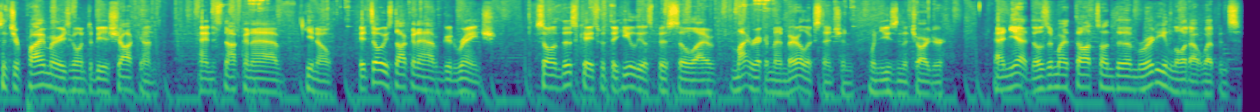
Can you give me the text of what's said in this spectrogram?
since your primary is going to be a shotgun, and it's not going to have, you know, it's always not going to have good range. So in this case, with the Helios pistol, I might recommend barrel extension when using the Charger. And yeah, those are my thoughts on the Meridian loadout weapons.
